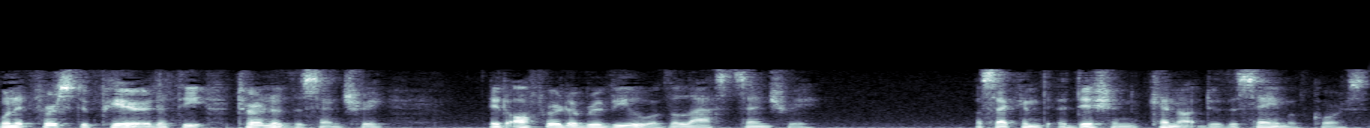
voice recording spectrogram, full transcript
When it first appeared at the turn of the century, it offered a review of the last century. A second edition cannot do the same, of course,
